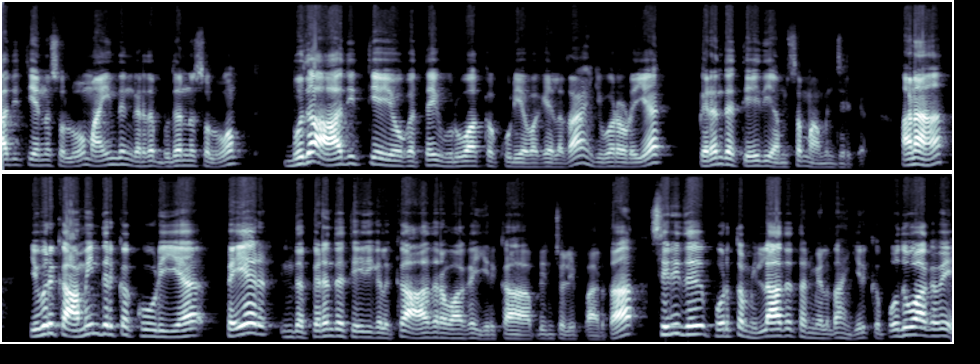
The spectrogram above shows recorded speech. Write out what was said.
ஆதித்யன்னு சொல்லுவோம் ஐந்துங்கிறத புதன்னு சொல்லுவோம். புத ஆதித்ய யோகத்தை உருவாக்கக்கூடிய வகையில தான் இவருடைய பிறந்த தேதி அம்சம் அமைஞ்சிருக்கு. ஆனா இவருக்கு அமைந்திருக்கக்கூடிய பெயர் இந்த பிறந்த தேதிகளுக்கு ஆதரவாக இருக்கா அப்படின்னு சொல்லி பார்த்தா சிறிது பொருத்தம் இல்லாத தன்மையில தான் இருக்கு. பொதுவாகவே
